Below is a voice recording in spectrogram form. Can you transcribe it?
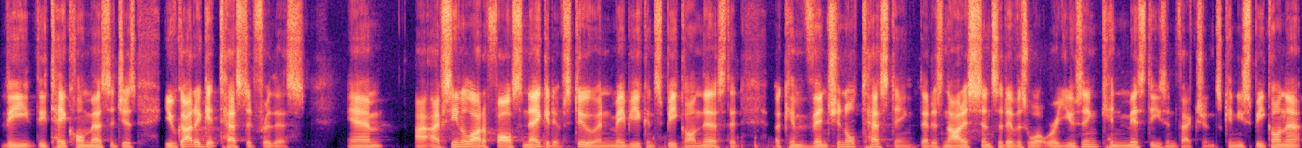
the the take home message is you've got to get tested for this. And I, I've seen a lot of false negatives too. And maybe you can speak on this that a conventional testing that is not as sensitive as what we're using can miss these infections. Can you speak on that?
